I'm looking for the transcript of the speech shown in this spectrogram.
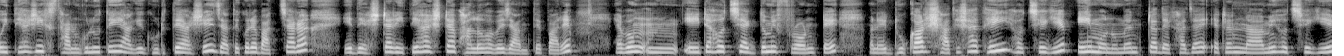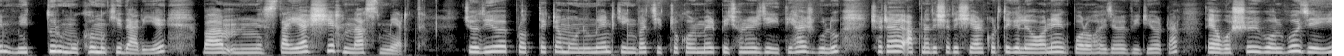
ঐতিহাসিক স্থানগুলোতেই আগে ঘুরতে আসে, যাতে করে বাচ্চারা এ দেশটার ইতিহাসটা ভালোভাবে জানতে পারে। এবং এইটা হচ্ছে একদমই ফ্রন্টে মানে ঢুকার সাথে সাথেই হচ্ছে গিয়ে এই মনুমেন্টটা দেখা যায়। এটার নামই হচ্ছে গিয়ে মৃত্যুর মুখোমুখি দাঁড়িয়ে বা সাইয়া শেখ নাসমের্ত যদিও প্রত্যেকটা মনুমেন্ট কিংবা চিত্রকর্মের পেছনের যে ইতিহাসগুলো, সেটা আপনাদের সাথে শেয়ার করতে গেলে অনেক বড় হয়ে যাবে ভিডিওটা। তাই অবশ্যই বলব যে এই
